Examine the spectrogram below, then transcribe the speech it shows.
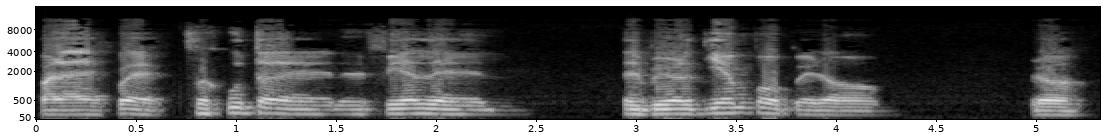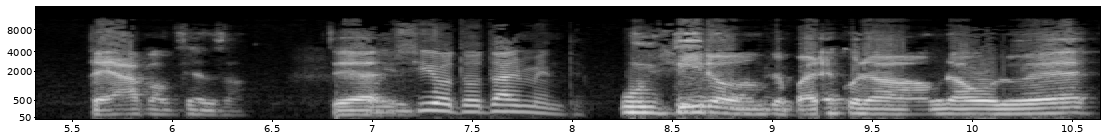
para después. Fue justo en el final del, primer tiempo, pero, pero te da confianza. Coincido totalmente. Un tiro, aunque parezca una, una boludez.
